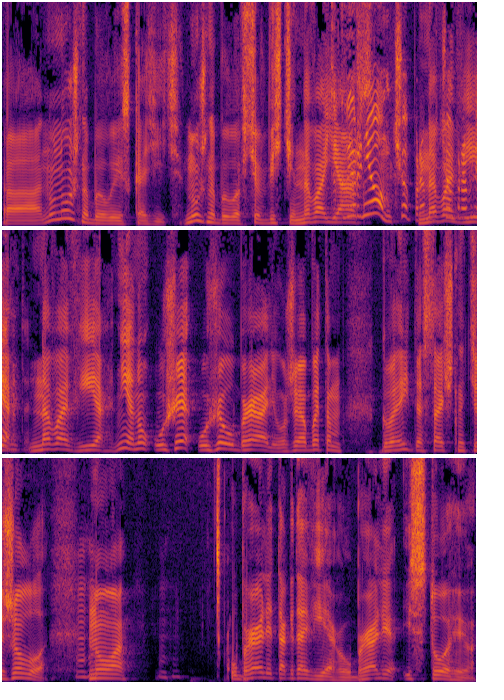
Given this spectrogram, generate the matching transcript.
А, ну, нужно было исказить. Нужно было все ввести. Новояз. Так вернем. Чё, проб- нововер, проблема-то? нововер. Не, ну уже, уже убрали, уже об этом говорить достаточно тяжело. Но убрали тогда веру, убрали историю.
